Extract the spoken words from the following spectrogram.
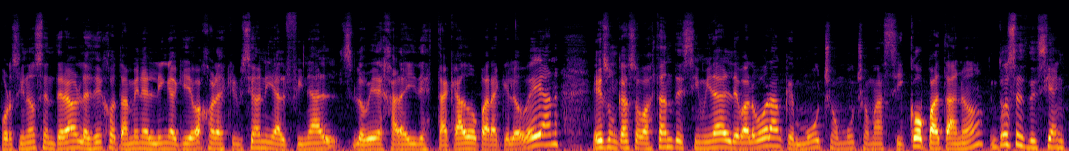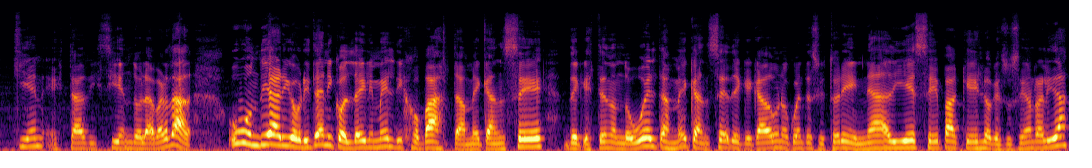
por si no se enteraron les dejo también el link aquí debajo en la descripción y al final lo voy a dejar ahí destacado para que lo vean. Es un caso bastante similar al de Barbora, aunque mucho, mucho más psicópata, ¿no? Entonces decían quién está diciendo la verdad. Hubo un diario británico, el Daily Mail, dijo basta, me cansé de que estén dando vueltas, me cansé de que cada uno cuente su historia y nadie sepa qué es lo que sucedió en realidad.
